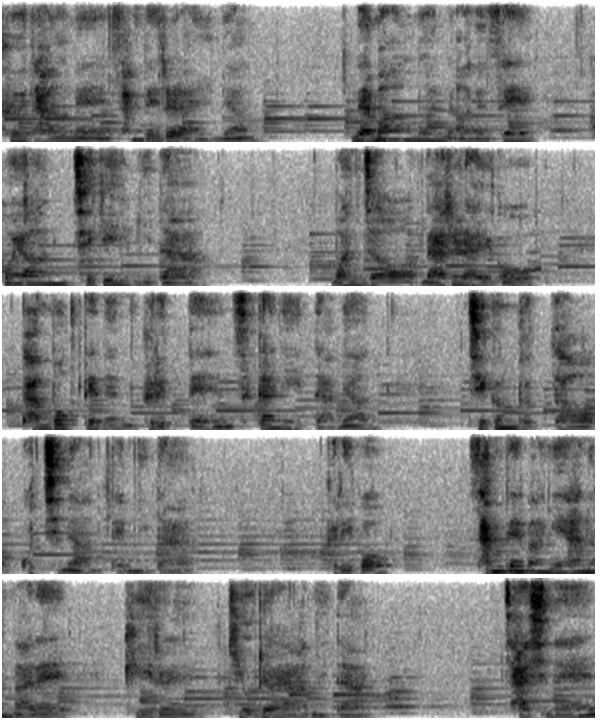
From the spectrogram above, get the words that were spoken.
그 다음에 상대를 알면 내 마음은 어느새 호연지기입니다. 먼저 나를 알고 반복되는 그릇된 습관이 있다면 지금부터 고치면 됩니다. 그리고 상대방이 하는 말에 귀를 기울여야 합니다. 자신의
